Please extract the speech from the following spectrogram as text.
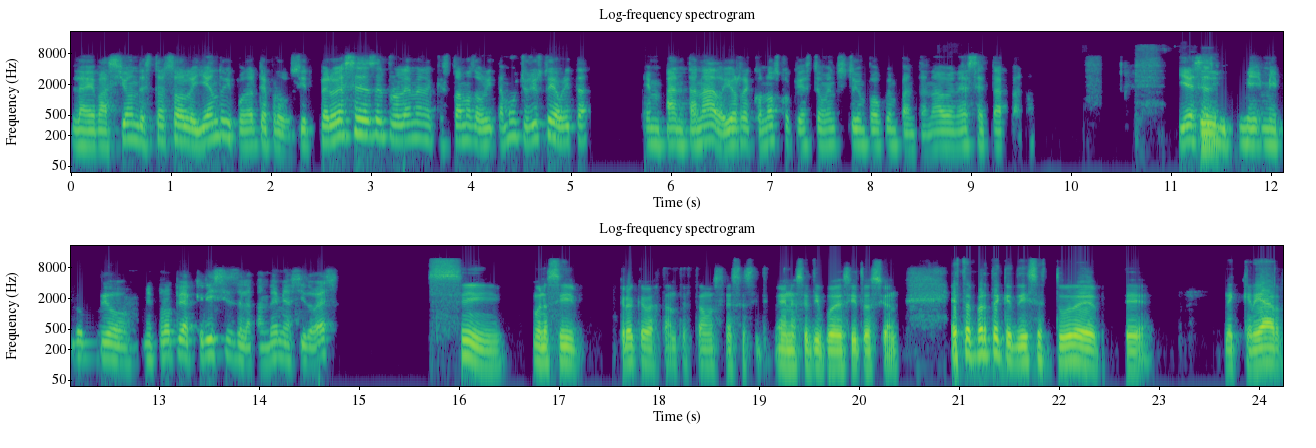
la evasión de estar solo leyendo y ponerte a producir. Pero ese es el problema en el que estamos ahorita muchos. Yo estoy ahorita empantanado. Yo reconozco que en este momento estoy un poco empantanado en esa etapa, ¿no? Y esa es mi, mi, propio, mi propia crisis de la pandemia, ha sido eso. Sí, bueno, sí, creo que bastante estamos en ese, en ese tipo de situación. Esta parte que dices tú de, de, de crear,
